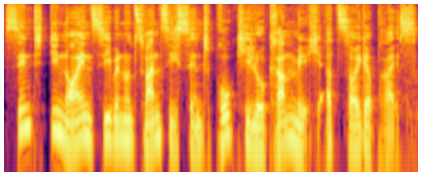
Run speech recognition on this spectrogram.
sind die neuen 27 Cent pro Kilogramm Milcherzeugerpreis.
